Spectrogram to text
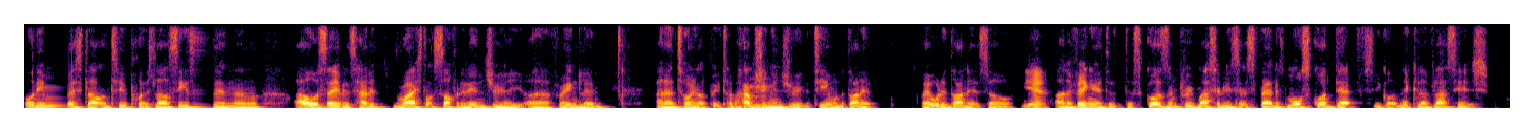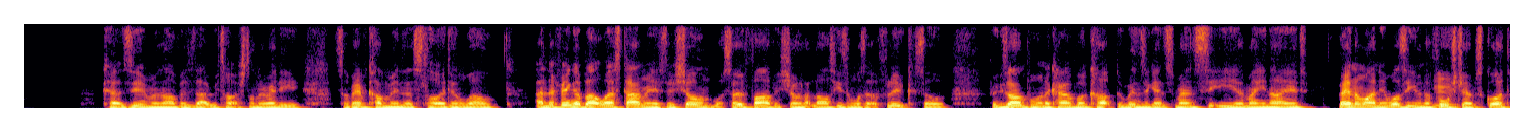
Only missed out on two points last season. Um, I always say this: had Rice not suffered an injury uh, for England, and Antonio not picked up a hamstring Mm. injury, the team would have done it. They would have done it. So, Yeah. and the thing is, the, the squad's improved massively since then. There's more squad depth. So you've got Nikola Vlasic, Kurt Zouma, and others that we touched on already. So they've come in and slotted in well. And the thing about West Ham is they've shown, well, so far they've shown that last season wasn't a fluke. So, for example, in the Carabao Cup, the wins against Man City and Man United, bear in mind it wasn't even a full Mm. strength squad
